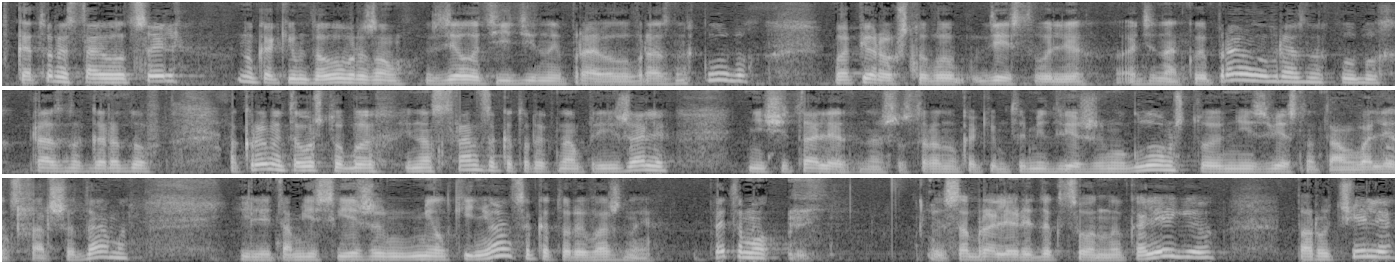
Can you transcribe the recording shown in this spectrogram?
в которой ставила цель ну, каким-то образом сделать единые правила в разных клубах. Во-первых, чтобы действовали одинаковые правила в разных клубах разных городов. А кроме того, чтобы иностранцы, которые к нам приезжали, не считали нашу страну каким-то медвежьим углом, что неизвестно там валет старше дамы. Или там есть, есть же мелкие нюансы, которые важны. Поэтому собрали редакционную коллегию, поручили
